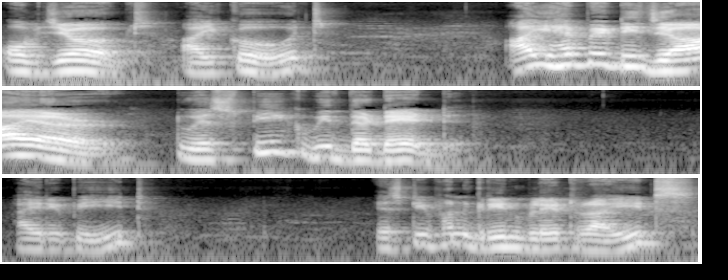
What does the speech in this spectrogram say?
observed, I quote, I have a desire to speak with the dead. I repeat, Stephen Greenblatt writes,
